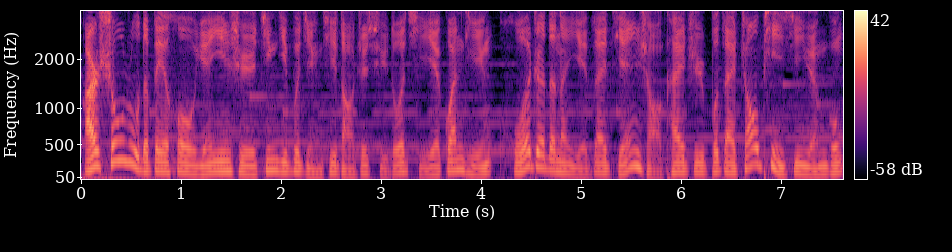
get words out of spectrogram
而收入的背后原因是经济不景气导致许多企业关停，活着的呢也在减少开支，不再招聘新员工，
